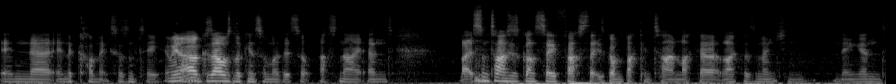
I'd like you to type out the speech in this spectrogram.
in uh, in the comics, hasn't he? I mean, Mm. because I was looking some of this up last night, and like sometimes he's gone so fast that he's gone back in time, like uh, like I was mentioning, and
